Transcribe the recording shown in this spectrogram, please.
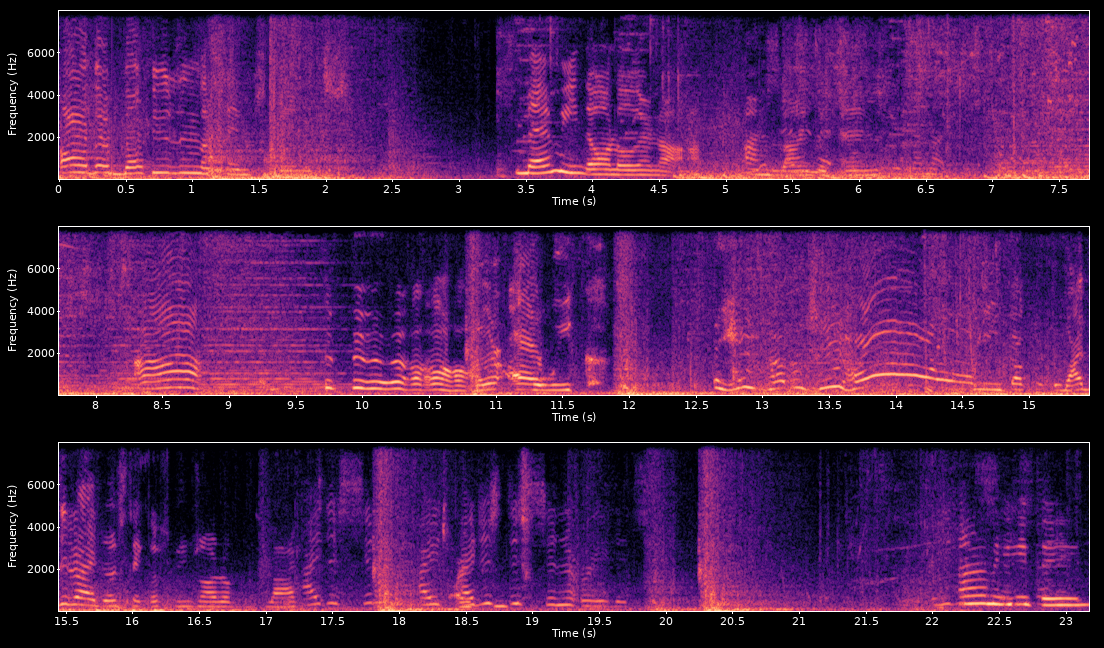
oh, they're both using the same skins. Let me know. No, they're not. I'm blind again. Ah! they're all weak. I hate having She-Hulk. Doctor. Why did I just take a screenshot of the black? I just I I just mm. disintegrated. I didn't I'm leaving.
